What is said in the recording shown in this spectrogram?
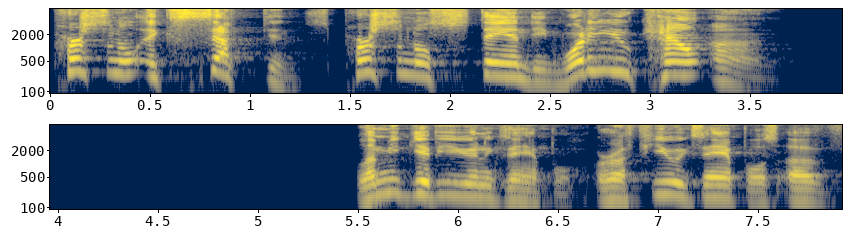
personal acceptance, personal standing? What do you count on? Let me give you an example or a few examples of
